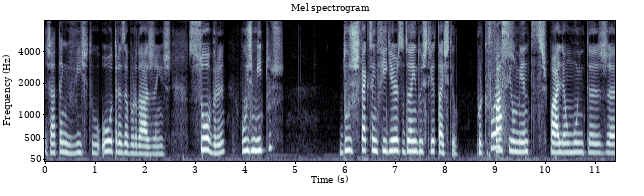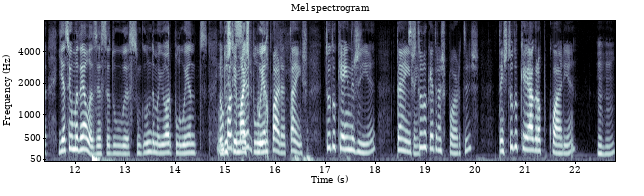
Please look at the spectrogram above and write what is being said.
já tenho visto outras abordagens sobre os mitos dos facts and figures da indústria têxtil. Porque pois. facilmente se espalham muitas. Uh, e essa é uma delas, essa do a segunda maior poluente, Não indústria mais ser, poluente. Porque, repara, tens tudo o que é energia, tens Sim. tudo o que é transportes, tens tudo o que é agropecuária. Uhum.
